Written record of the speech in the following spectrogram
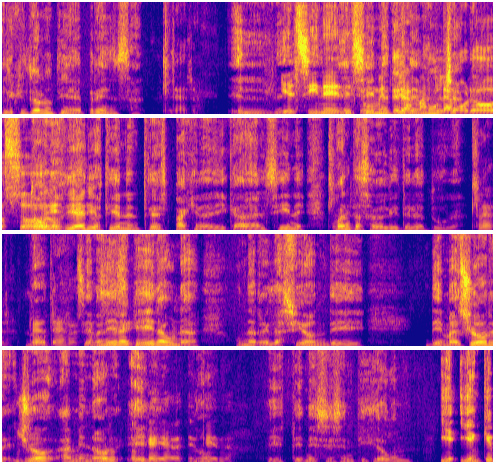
el escritor no tiene prensa. Claro y el cine en ese momento era más glamoroso. Todos los este diarios tienen tres páginas dedicadas al cine. ¿Cuántas a la literatura? Claro, tenés razón. De manera que era una, una relación de, de mayor yo a menor él. entiendo. Este, en ese sentido. ¿Y, en qué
